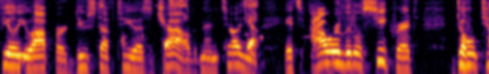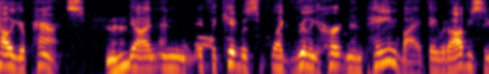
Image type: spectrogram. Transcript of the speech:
feel you up or do stuff to you as a child and then tell you it's our little secret. Don't tell your parents. Mm-hmm. Yeah, and, and, if the kid was like really hurt and in pain by it, they would obviously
